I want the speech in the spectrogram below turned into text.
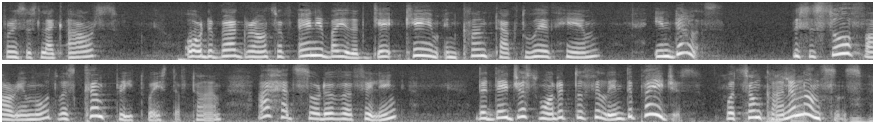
for instance, like ours, or the backgrounds of anybody that ga- came in contact with him in Dallas. This is so far removed, was complete waste of time. I had sort of a feeling that they just wanted to fill in the pages with some kind of nonsense mm-hmm.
